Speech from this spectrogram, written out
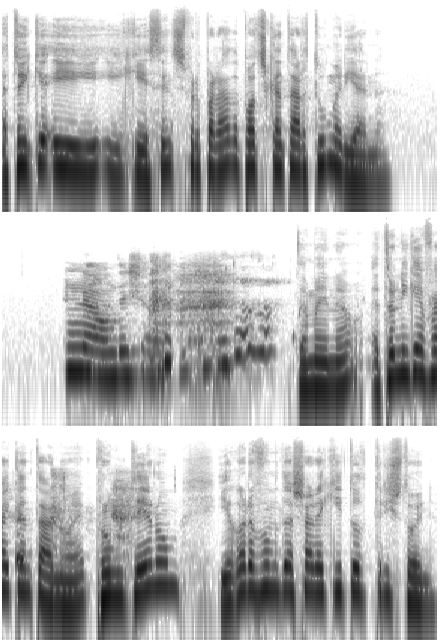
Então, e, que, e, e que Sentes-te preparada? Podes cantar tu, Mariana? Não, deixa lá. Também não? Então ninguém vai cantar, não é? Prometeram-me e agora vão-me deixar aqui todo tristonho.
